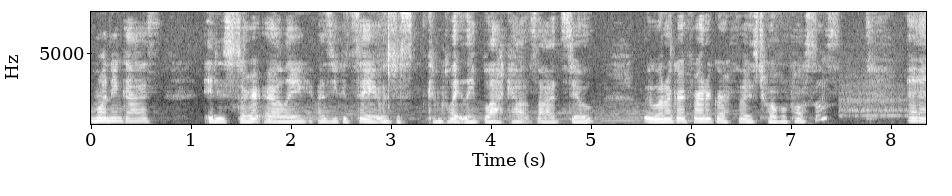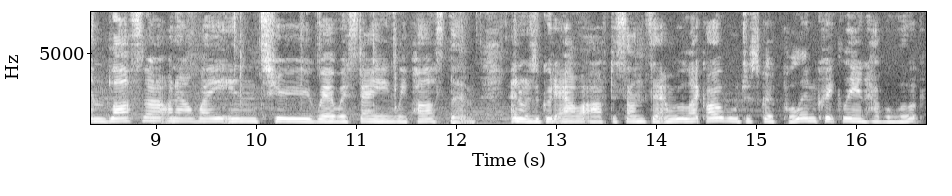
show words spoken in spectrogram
Morning guys. It is so early. As you can see, it was just completely black outside still. We want to go photograph those 12 apostles. And last night on our way into where we're staying, we passed them. And it was a good hour after sunset. And we were like, oh, we'll just go pull in quickly and have a look.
